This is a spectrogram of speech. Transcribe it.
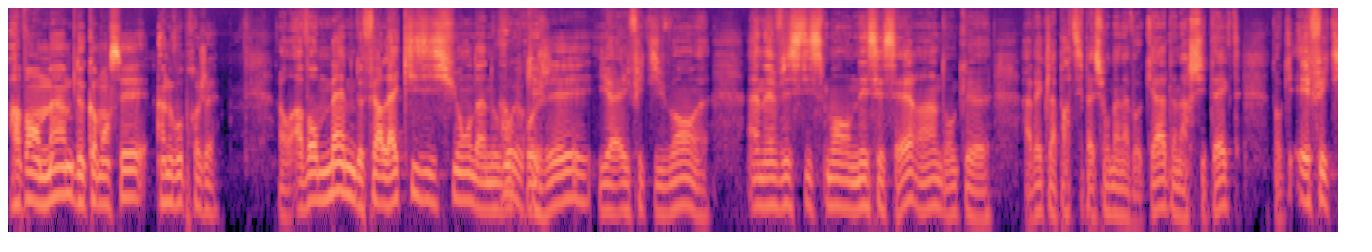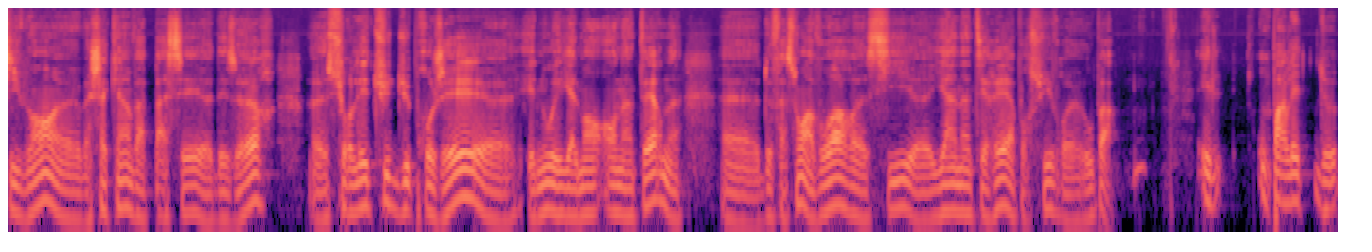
avant même de commencer un nouveau projet. Alors avant même de faire l'acquisition d'un nouveau Ah oui, projet, il y a effectivement euh, un investissement nécessaire, hein, donc euh, avec la participation d'un avocat, d'un architecte. Donc effectivement, euh, bah, chacun va passer des heures euh, sur l'étude du projet et nous également en interne, de façon à voir s'il y a un intérêt à poursuivre ou pas. On parlait de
